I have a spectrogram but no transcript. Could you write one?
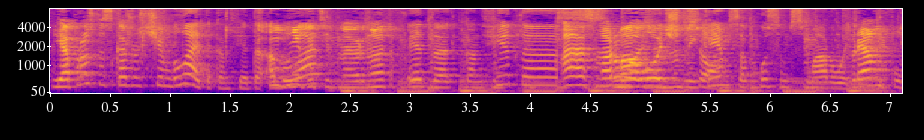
Я просто скажу, с чем была эта конфета. А Клубника, была типа, наверное, это фу. это конфета А, с ну молочный всё. крем со вкусом смородины. Прям фу.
